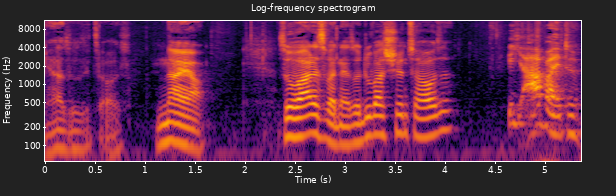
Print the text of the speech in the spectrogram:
Ja, so sieht's aus. Naja. So war das, Vanessa. Du warst schön zu Hause? Ich arbeite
